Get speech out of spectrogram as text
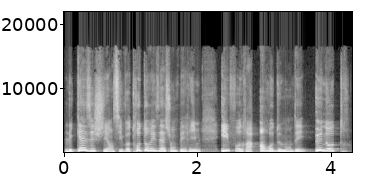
Le cas échéant, si votre autorisation périme, il faudra en redemander une autre.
